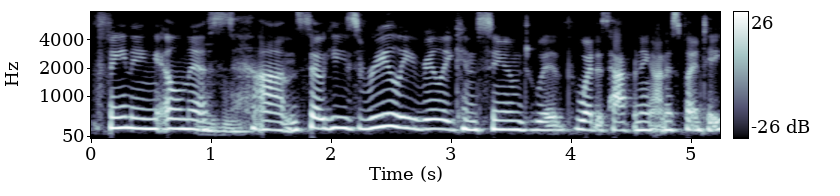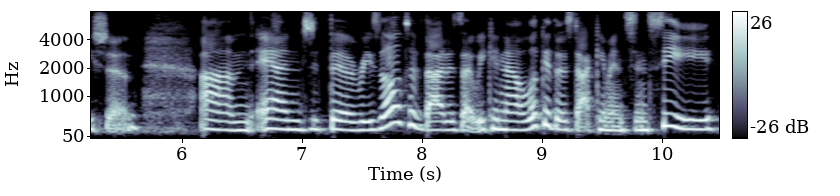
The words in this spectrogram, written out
feigning illness. Mm-hmm. Um, so he's really, really consumed with what is happening on his plantation. Um, and the result of that is that we can now look at those documents and see,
